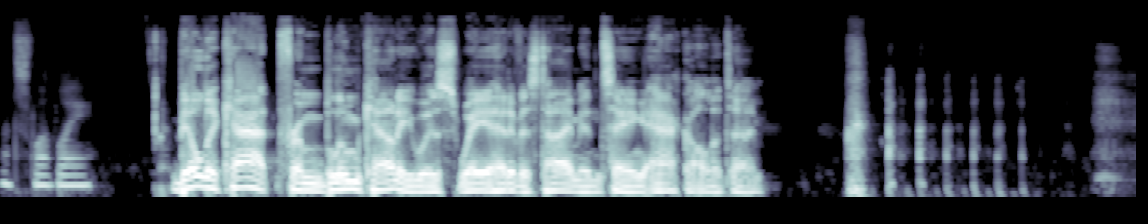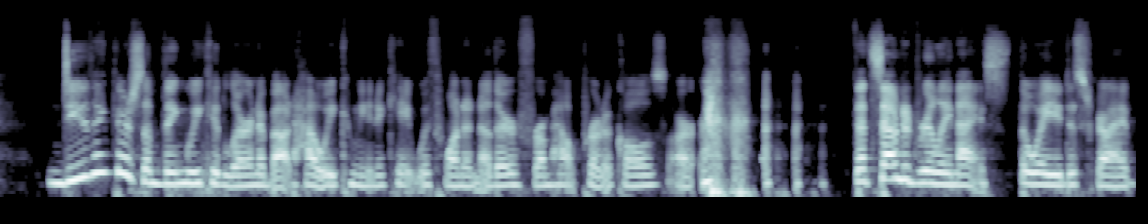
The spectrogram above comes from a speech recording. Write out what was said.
That's lovely. Bill the Cat from Bloom County was way ahead of his time in saying ack all the time. Do you think there's something we could learn about how we communicate with one another from how protocols are? that sounded really nice, the way you describe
